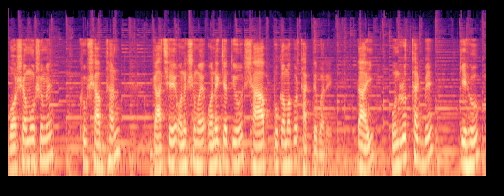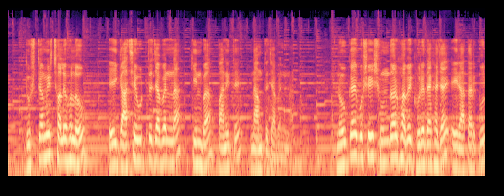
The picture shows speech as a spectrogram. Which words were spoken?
বর্ষা মৌসুমে খুব সাবধান, গাছে অনেক সময় অনেক জাতীয় সাপ, পোকামাকড় থাকতে পারে। তাই অনুরোধ থাকবে, কেহ দুষ্টামির ছলে হলেও এই গাছে উঠতে যাবেন না কিংবা পানিতে নামতে যাবেন না। নৌকায় বসেই সুন্দরভাবে ঘুরে দেখা যায় এই রাতারকুল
